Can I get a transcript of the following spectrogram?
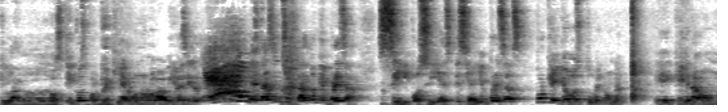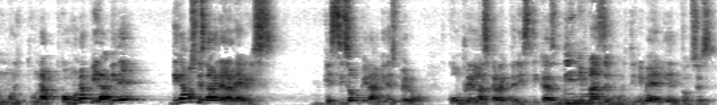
la- los tipos porque aquí alguno lo va a va a decir, ¡ay! Me estás insultando mi empresa. Sí, pues sí, es que sí hay empresas, porque yo estuve en una, eh, que era un una, como una pirámide, digamos que estaba en el área gris, que sí son pirámides, pero cumplen las características mínimas del multinivel y entonces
